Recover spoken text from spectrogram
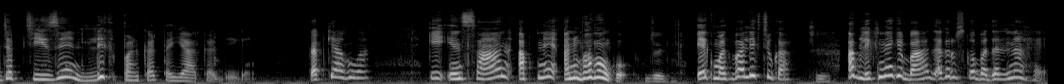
जब चीज़ें लिख पढ़कर तैयार कर दी गई तब क्या हुआ कि इंसान अपने अनुभवों को जी। एक मतबा लिख चुका अब लिखने के बाद अगर उसको बदलना है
